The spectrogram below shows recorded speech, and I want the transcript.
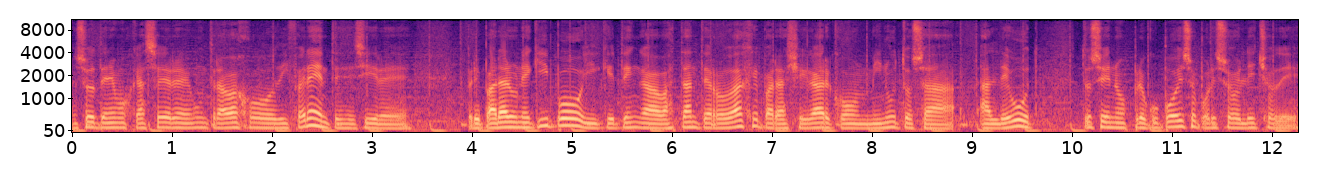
nosotros tenemos que hacer un trabajo diferente, es decir, eh, preparar un equipo y que tenga bastante rodaje para llegar con minutos al debut. Entonces nos preocupó eso, por eso el hecho de,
